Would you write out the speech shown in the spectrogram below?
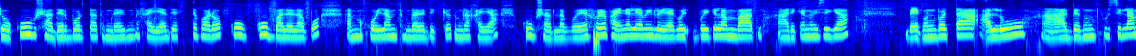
তো খুব স্বাদের বর্তা তোমরা একদিন খাইয়া দেখতে পারো, খুব খুব ভালো লাগবো। আমি কইলাম তোমরা দেখেও, তোমরা খাইয়া, খুব স্বাদ লাগবো। এরপরে ফাইনালি আমি লইয়া বই গেলাম ভাত, আর এখানে হয়েছে গিয়া বেগুন ভর্তা, আলু আর বেগুন ফুরছিলাম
